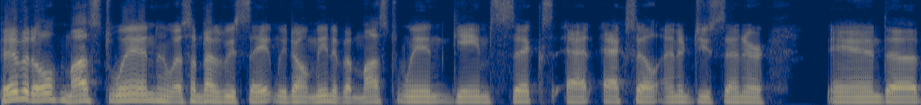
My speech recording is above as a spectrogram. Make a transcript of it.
pivotal must win. Well, sometimes we say it, we don't mean it, but must win Game Six at Xcel Energy Center. And uh,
